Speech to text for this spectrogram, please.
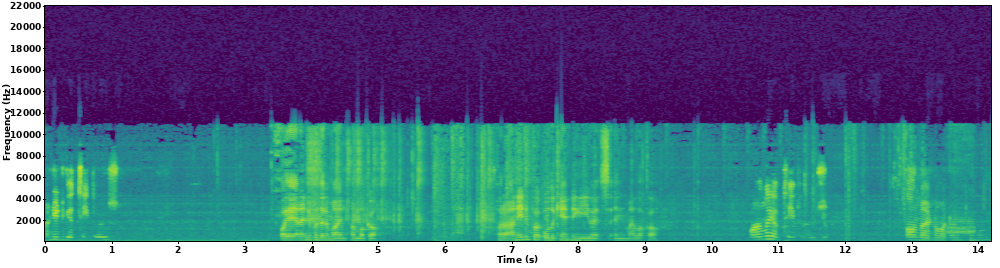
I need to get T-pose. oh yeah, and I need to put that in my um, locker. Hold on, I need to put all the camping emotes in my locker. I only have T-pose. Yep. Oh no, no, I don't. Hold on.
